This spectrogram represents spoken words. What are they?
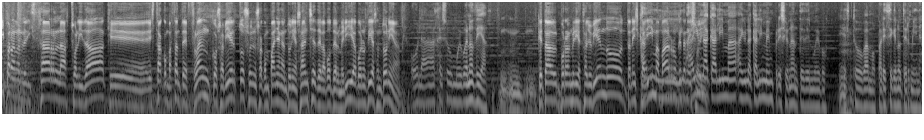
Y para analizar la actualidad que está con bastantes flancos abiertos, hoy nos acompañan Antonia Sánchez de La Voz de Almería. Buenos días, Antonia. Hola, Jesús, muy buenos días. Mm, ¿Qué tal por Almería? ¿Está lloviendo? ¿Tenéis calima, Hay- barro? ¿Qué tenéis hay hoy? una calima, hay una calima impresionante de nuevo. Esto, vamos, parece que no termina.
